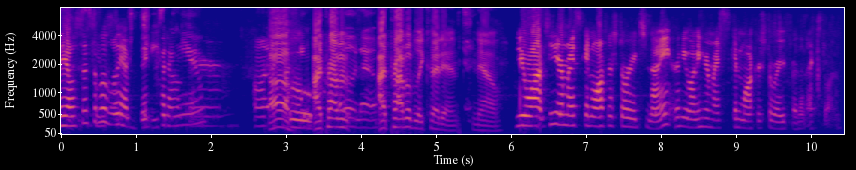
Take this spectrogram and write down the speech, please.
They also supposedly have walker Bigfoot chasing out you there. On Oh, I probably Oh no. I probably couldn't. No, Do you want to hear my Skinwalker story tonight, or do you want to hear my Skinwalker story for the next one?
